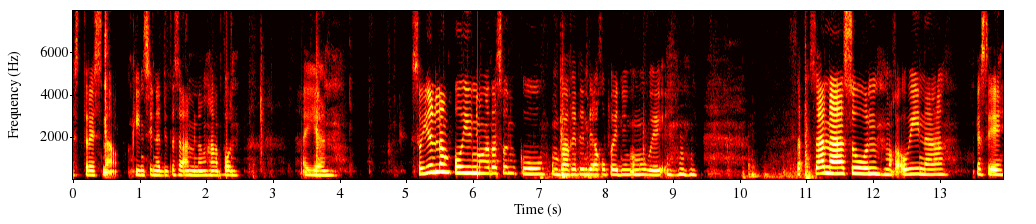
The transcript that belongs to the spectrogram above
Stress na. 15 na dito sa amin ng hapon. Ayan. So, yun lang po yung mga rason ko kung bakit hindi ako pwedeng umuwi. Sa- Sana soon makauwi na. Kasi,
